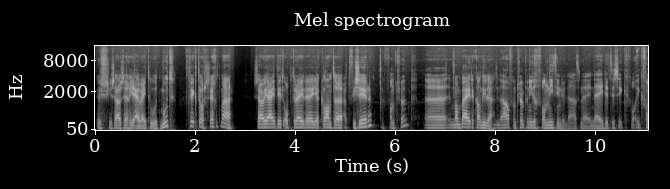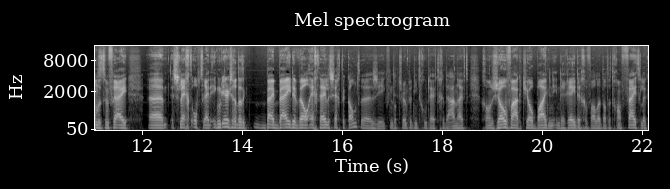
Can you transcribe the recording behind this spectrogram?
Dus je zou zeggen, jij weet hoe het moet. Victor, zeg het maar. Zou jij dit optreden je klanten adviseren? Van Trump? Eh, Van beide kandidaten. Nou, van Trump in ieder geval niet inderdaad. Nee, nee dit is, ik, ik vond het een vrij eh, slecht optreden. Ik moet eerlijk zeggen dat ik bij beide wel echt hele slechte kanten eh, zie. Ik vind dat Trump het niet goed heeft gedaan. Hij heeft gewoon zo vaak Joe Biden in de reden gevallen dat het gewoon feitelijk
